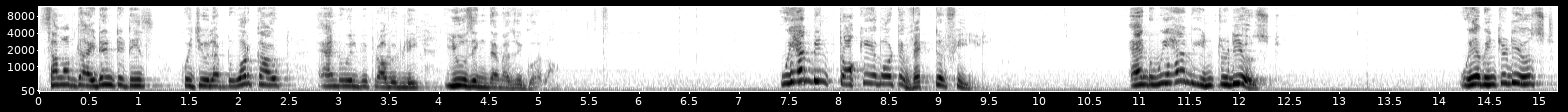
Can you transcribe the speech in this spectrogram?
some of the identities which you will have to work out and we will be probably using them as we go along. We have been talking about a vector field and we have introduced we have introduced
